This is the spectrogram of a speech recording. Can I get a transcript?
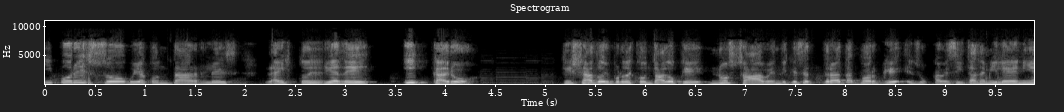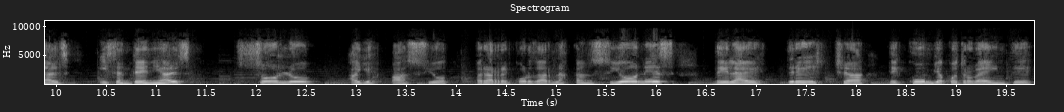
y por eso voy a contarles la historia de Ícaro, que ya doy por descontado que no saben de qué se trata porque en sus cabecitas de millennials y centennials solo hay espacio para recordar las canciones de la estrella de Cumbia 420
